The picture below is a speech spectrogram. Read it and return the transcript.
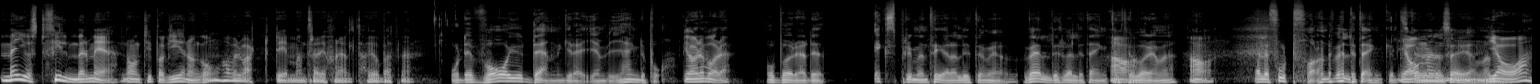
Men just filmer med någon typ av genomgång har väl varit det man traditionellt har jobbat med. Och det var ju den grejen vi hängde på. Ja, det var det. Och började experimentera lite med. Väldigt, väldigt enkelt ja. till att börja med. Ja. Eller fortfarande väldigt enkelt ja, men, väl säga. Men... Ja,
